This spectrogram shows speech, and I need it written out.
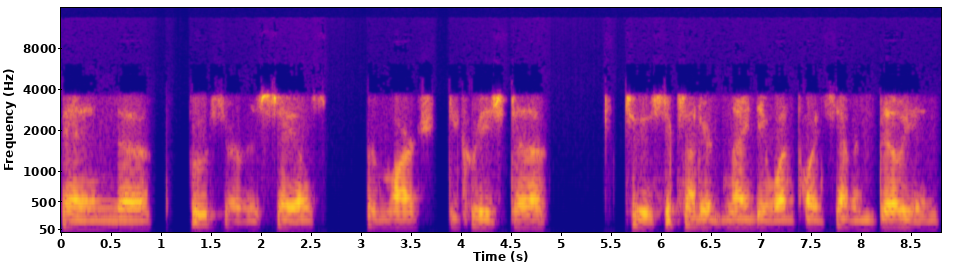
and uh, food service sales for March decreased to 691.7 billion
